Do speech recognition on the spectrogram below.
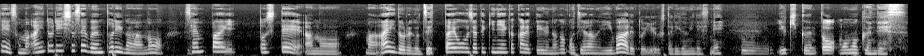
でそのアイドリッシュセブントリガーの先輩としてあの、まあ、アイドルの絶対王者的に描かれているのがこちらのイバーレという二人組ですねうん。ゆきくんとももくんです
